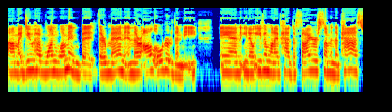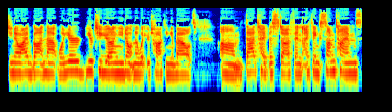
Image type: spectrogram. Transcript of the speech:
um, I do have one woman, but they're men and they're all older than me. And, you know, even when I've had to fire some in the past, you know, I've gotten that, well, you're, you're too young. You don't know what you're talking about. Um, that type of stuff. And I think sometimes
